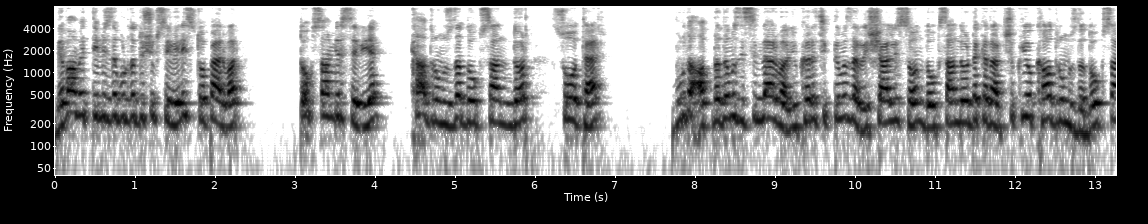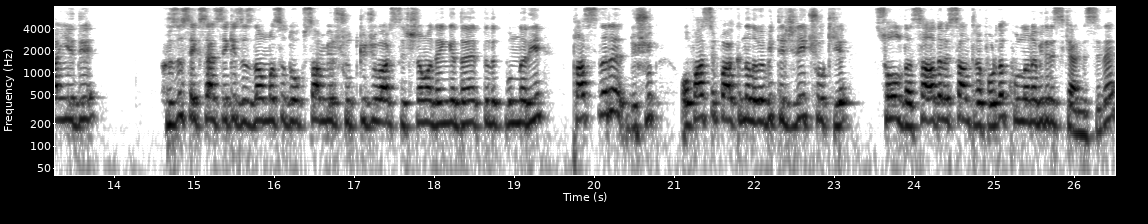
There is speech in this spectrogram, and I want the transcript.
Devam ettiğimizde burada düşük seviyeli stoper var. 91 seviye. Kadromuzda 94 Soter. Burada atladığımız isimler var. Yukarı çıktığımızda Richarlison 94'e kadar çıkıyor. Kadromuzda 97. Hızı 88, hızlanması 91, şut gücü var, sıçrama, denge, dayanıklılık bunlar iyi. Pasları düşük, ofansif farkındalığı ve bitiriciliği çok iyi. Solda, sağda ve santraforda kullanabiliriz kendisini.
